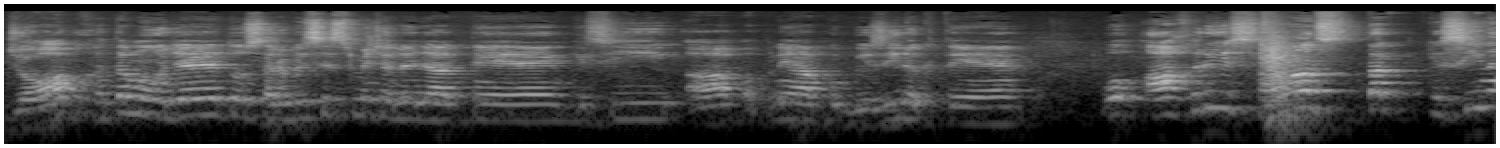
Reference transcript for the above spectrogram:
جاب ختم ہو جائے تو سروسز میں چلے جاتے ہیں، کسی آپ اپنے آپ کو بزی رکھتے ہیں، وہ آخری سانس تک کسی نہ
